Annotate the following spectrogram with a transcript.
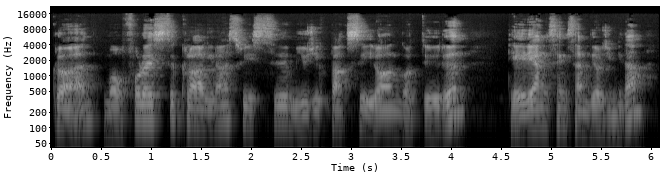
그러한 뭐 Forest clock이나 스위스 music box 이러한 것들은 대량 생산되어집니다.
